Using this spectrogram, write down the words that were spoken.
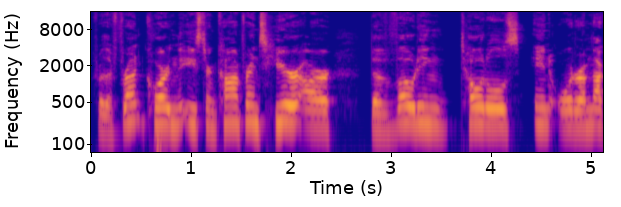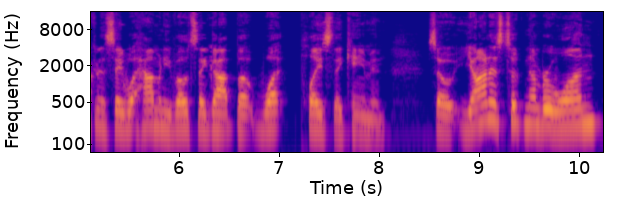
For the front court in the Eastern Conference, here are the voting totals in order. I'm not going to say what how many votes they got, but what place they came in. So Giannis took number one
